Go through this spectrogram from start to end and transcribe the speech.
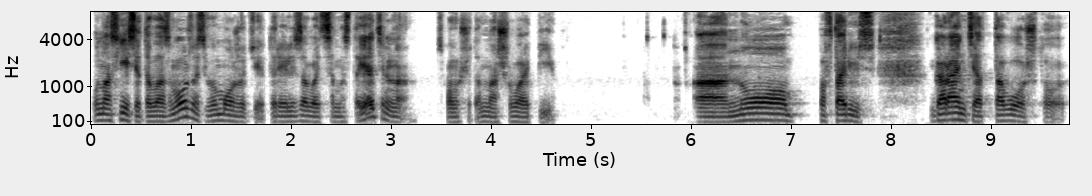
У нас есть эта возможность, вы можете это реализовать самостоятельно с помощью там, нашего API. А, но, повторюсь, гарантия от того, что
